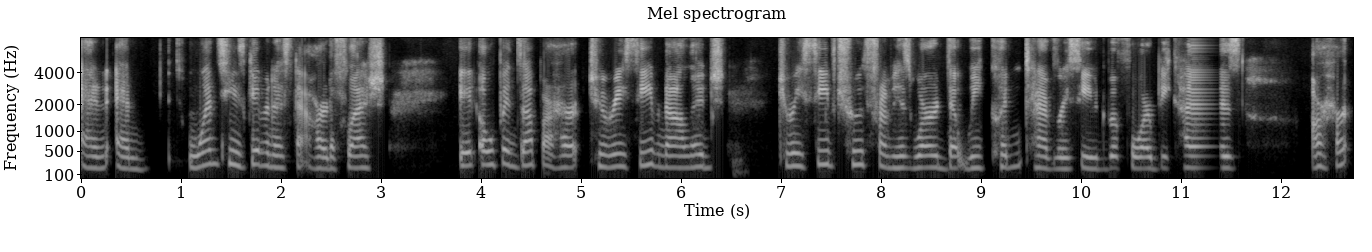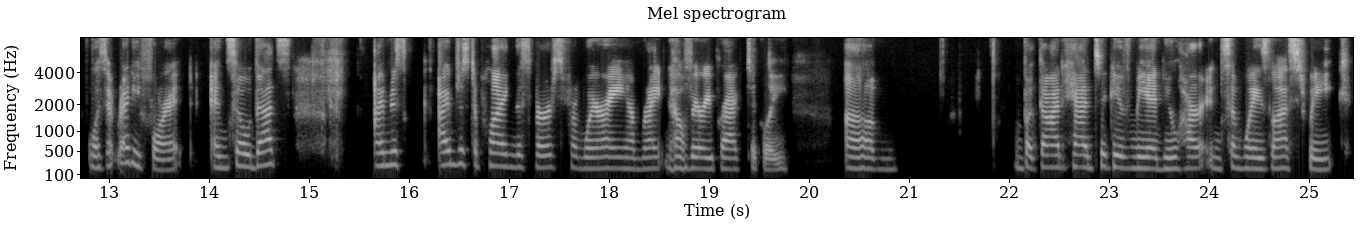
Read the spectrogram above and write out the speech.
And and once he's given us that heart of flesh, it opens up our heart to receive knowledge, to receive truth from his word that we couldn't have received before because our heart wasn't ready for it. And so that's I'm just I'm just applying this verse from where I am right now very practically. Um but God had to give me a new heart in some ways last week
